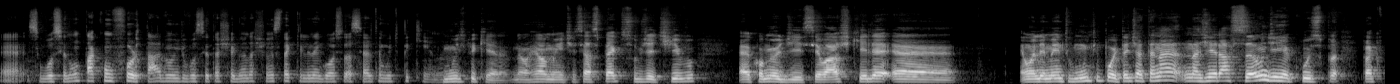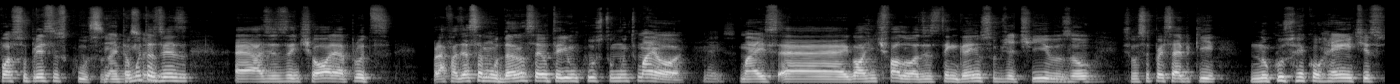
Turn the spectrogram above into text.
é, se você não está confortável onde você está chegando, a chance daquele negócio dar certo é muito pequena. Muito pequena. Não, realmente, esse aspecto subjetivo, é como eu disse, eu acho que ele é, é, é um elemento muito importante até na, na geração de recursos para que possa suprir esses custos. Sim, né? Então, muitas aí. vezes, é, às vezes a gente olha, putz, para fazer essa mudança eu teria um custo muito maior. É Mas, é, igual a gente falou, às vezes tem ganhos subjetivos, uhum. ou se você percebe que no custo recorrente isso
